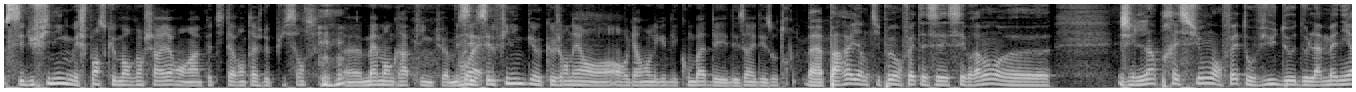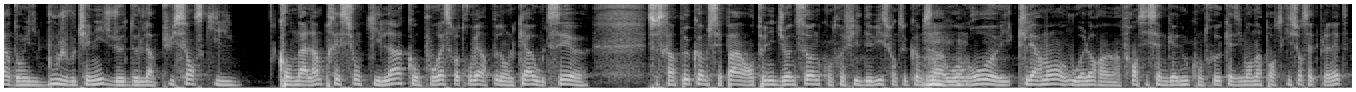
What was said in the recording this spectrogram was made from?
c'est du feeling, mais je pense que Morgan Charrière aura un petit avantage de puissance, euh, même en grappling. Tu vois. Mais c'est- Ouais. c'est le feeling que- j'en ai en, en regardant les, les combats des, des uns et des autres. Bah, pareil un petit peu en fait, c'est c'est vraiment. euh, J'ai l'impression en fait, au vu de, de la manière dont il bouge Vucenic, de, de l'impuissance qu'il qu'on a l'impression qu'il a, qu'on pourrait se retrouver un peu dans le cas où tu sais, euh, ce serait un peu comme je sais pas Anthony Johnson contre Phil Davis ou un truc comme ça, Mhm. où en gros il- clairement, ou alors un Francis Ngannou contre quasiment n'importe qui sur cette planète,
